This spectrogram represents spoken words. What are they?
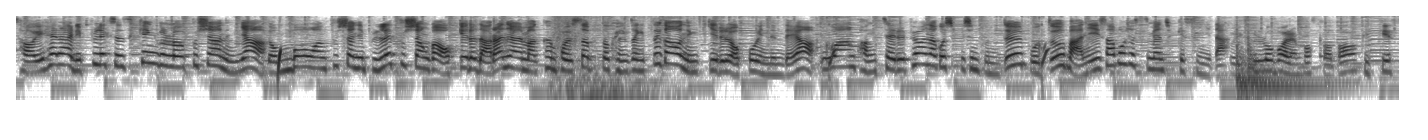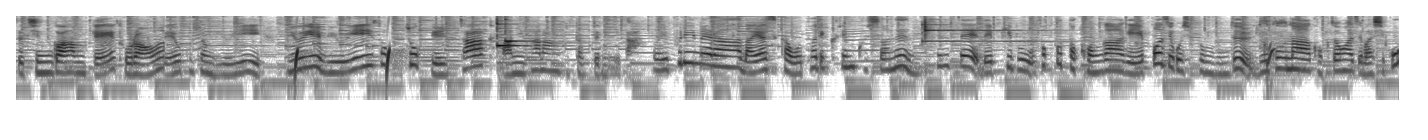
저희 헤라 리플렉션 스킨 글로우 쿠션은요 넘버원 쿠션인 블랙 쿠션과 어깨를 나란히 할 만큼 벌써부터 굉장히 뜨거운 인기를 얻고 있는데요 우아한 광채를 표현하고 싶으신 분들 모두 많이 써보셨으면 좋겠습니다 저희 글로벌 앰버서더 BTS 진과 함께 돌아온 네오 쿠션 뮤이 유일 뮤이 속촉 밀착 많이 사랑 부탁드립니다. 저희 프리메라 나야스카 워터리 크림 쿠션은 실제 내 피부 속부터 건강하게 예뻐지고 싶은 분들 누구나 걱정하지 마시고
